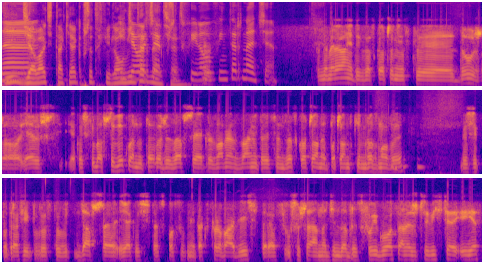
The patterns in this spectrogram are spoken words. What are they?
E, I działać tak jak przed chwilą i w działać jak internecie. przed chwilą w internecie. Generalnie tych zaskoczeń jest e, dużo. Ja już jakoś chyba przywykłem do tego, że zawsze jak rozmawiam z wami, to jestem zaskoczony początkiem rozmowy. Grzesiek potrafi po prostu zawsze jakoś w ten sposób mnie tak wprowadzić. Teraz usłyszałem na dzień dobry swój głos, ale rzeczywiście jest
